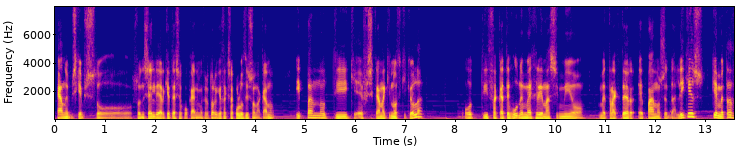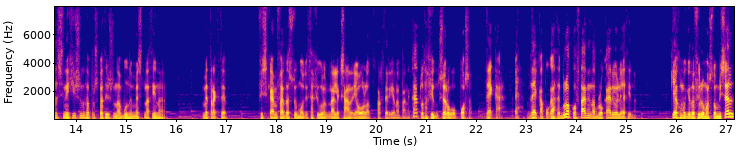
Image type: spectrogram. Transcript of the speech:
κάνω επισκέψεις στο, στο Νησέλη, αρκετές έχω κάνει μέχρι τώρα και θα εξακολουθήσω να κάνω. Είπαν ότι, και φυσικά ανακοινώθηκε και όλα, ότι θα κατεβούν μέχρι ένα σημείο με τρακτέρ επάνω σε νταλίκες και μετά θα συνεχίσουν, θα προσπαθήσουν να μπουν μέσα στην Αθήνα με τρακτέρ. Φυσικά μην φανταστούμε ότι θα φύγουν από την Αλεξάνδρεια όλα τα τρακτέρ για να πάνε κάτω. Θα φύγουν, ξέρω εγώ πόσα. 10. Ε, 10 από κάθε μπλόκο φτάνει να μπλοκάρει όλη η Αθήνα. Και έχουμε και το φίλο μας τον Μισελ,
